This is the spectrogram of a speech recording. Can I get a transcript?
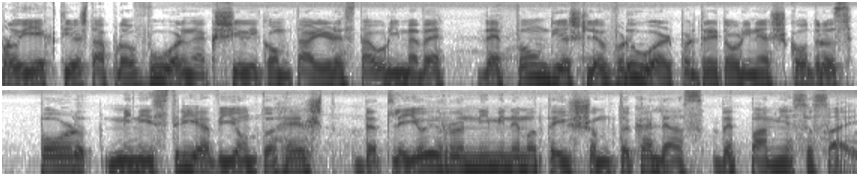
projekti është aprovuar nga Këshilli Kombëtar i Restaurimeve dhe fondi është lëvruar për Drejtorinë e Shkodrës, por ministria vijon të heshtë dhe të lejojë rrënimin e mëtejshëm të kalasë dhe pamjes së saj.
